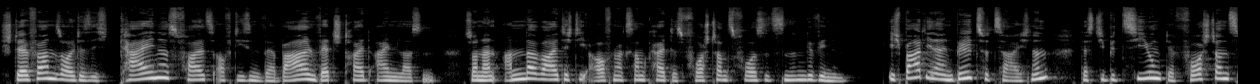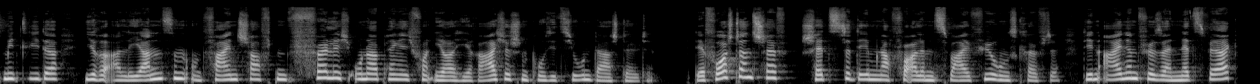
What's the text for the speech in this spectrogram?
Stefan sollte sich keinesfalls auf diesen verbalen Wettstreit einlassen, sondern anderweitig die Aufmerksamkeit des Vorstandsvorsitzenden gewinnen. Ich bat ihn ein Bild zu zeichnen, das die Beziehung der Vorstandsmitglieder, ihre Allianzen und Feindschaften völlig unabhängig von ihrer hierarchischen Position darstellte. Der Vorstandschef schätzte demnach vor allem zwei Führungskräfte, den einen für sein Netzwerk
